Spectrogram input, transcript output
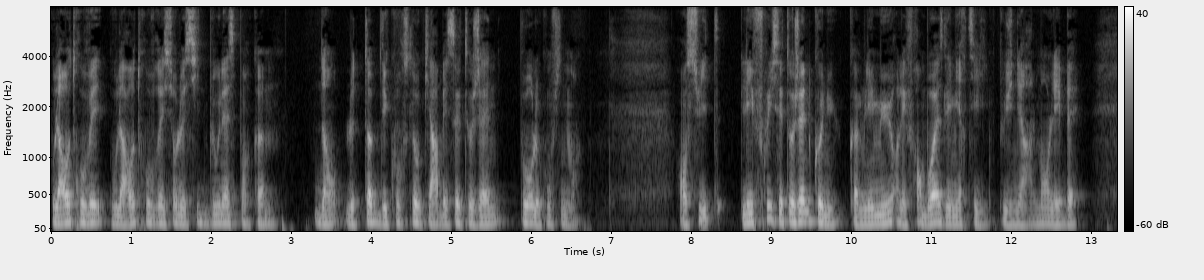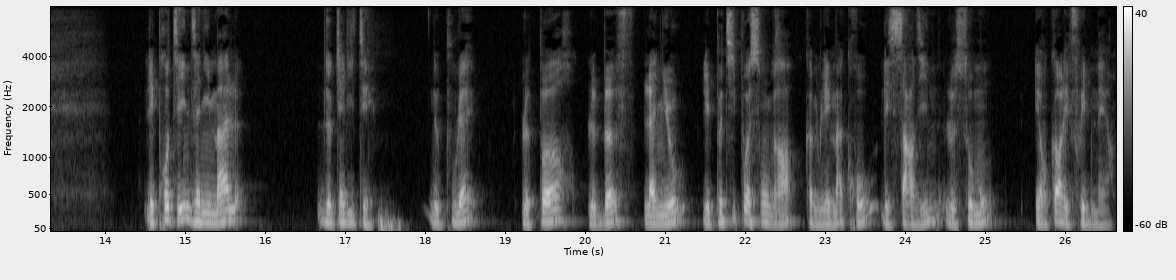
Vous la, retrouverez sur le site blueness.com dans le top des courses low carb et cétogènes pour le confinement. Ensuite, les fruits cétogènes connus, comme les mûres, les framboises, les myrtilles, plus généralement les baies. Les protéines animales de qualité. Le poulet, le porc, le bœuf, l'agneau, les petits poissons gras comme les maquereaux, les sardines, le saumon et encore les fruits de mer.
